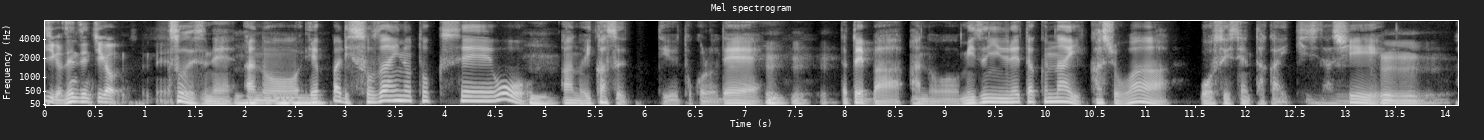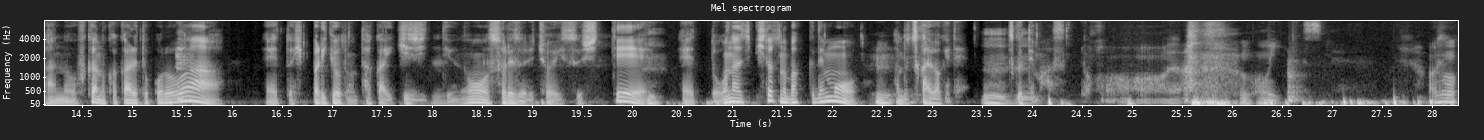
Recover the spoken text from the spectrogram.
地が全然違うんですよね。え。そうですね。う。ん。あの、やっぱり素材の特性を、うん。あの、生かすっていうところで、うん。うんうん例えば、あの、水に濡れたくない箇所は、防水性の高い生地だし、うんうん。あの、負荷のかかるところは、えっと、引っ張り強度の高い生地っていうのをそれぞれチョイスして、うん。えっと、同じ、一つのバッグでも、うん。あの、使い分けてうん。作ってます。はあ すごいですね。あの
